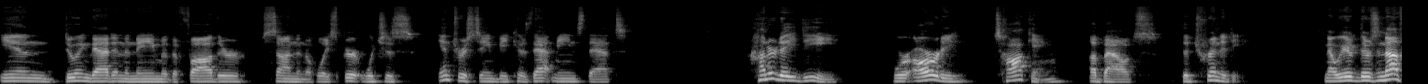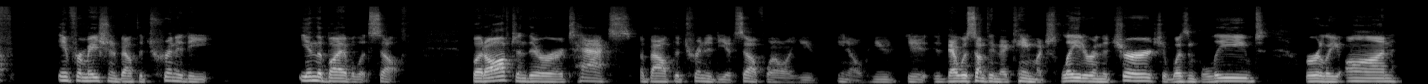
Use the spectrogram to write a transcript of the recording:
in doing that in the name of the Father, Son, and the Holy Spirit, which is interesting because that means that 100 AD we're already talking about the Trinity. Now, have, there's enough information about the Trinity in the Bible itself, but often there are attacks about the Trinity itself. Well, you you know you, you, that was something that came much later in the church it wasn't believed early on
